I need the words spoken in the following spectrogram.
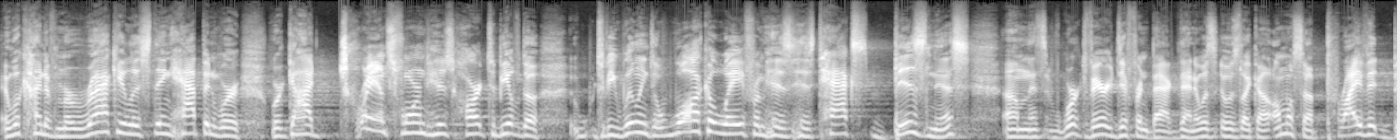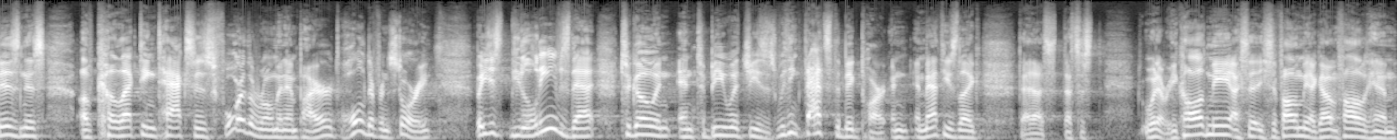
and what kind of miraculous thing happened where, where God transformed his heart to be able to, to be willing to walk away from his, his tax business. Um, it worked very different back then. It was, it was like a, almost a private business of collecting taxes for the Roman Empire. It's a whole different story. But he just he leaves that to go and, and to be with Jesus. We think that's the big part. And, and Matthew's like, that's, that's just whatever. He called me. I said, he said, follow me. I got and followed him.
